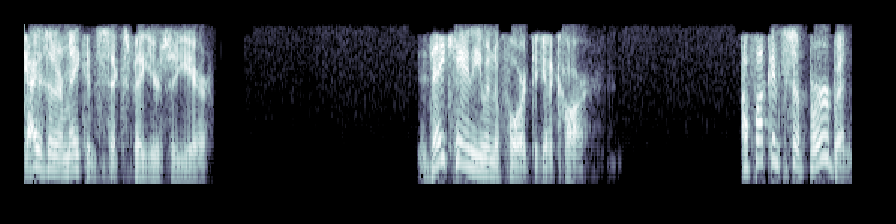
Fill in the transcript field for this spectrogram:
guys that are making six figures a year, they can't even afford to get a car. A fucking suburban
